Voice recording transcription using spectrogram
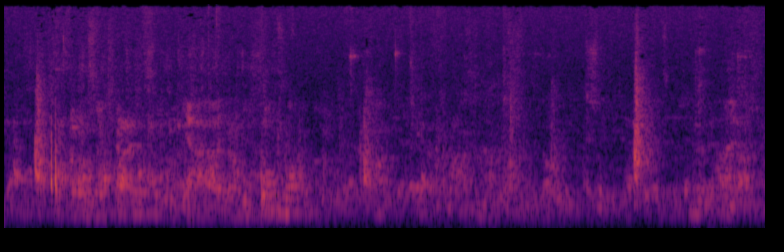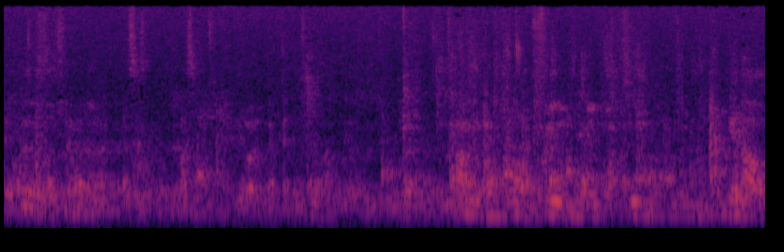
gar keine Genau.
